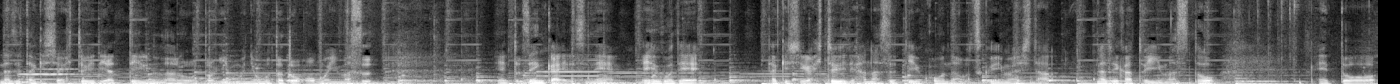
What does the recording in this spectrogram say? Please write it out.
なぜたけしは一人でやっているのだろうと疑問に思ったと思います。えっと前回ですね英語でたけしが一人で話すっていうコーナーを作りました。なぜかと言いますとえっと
